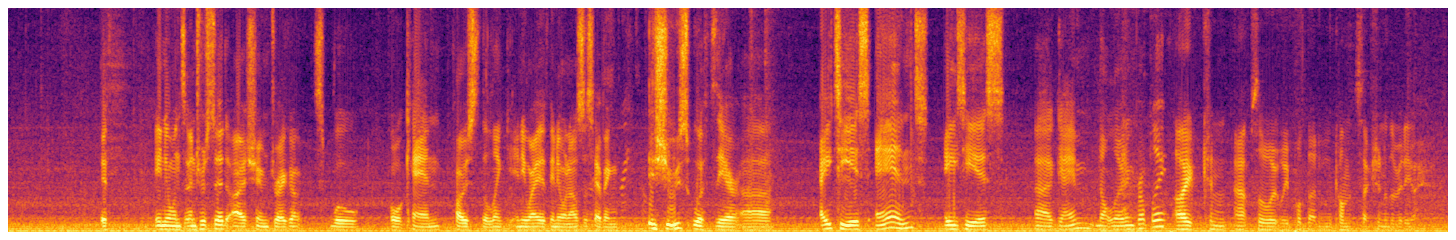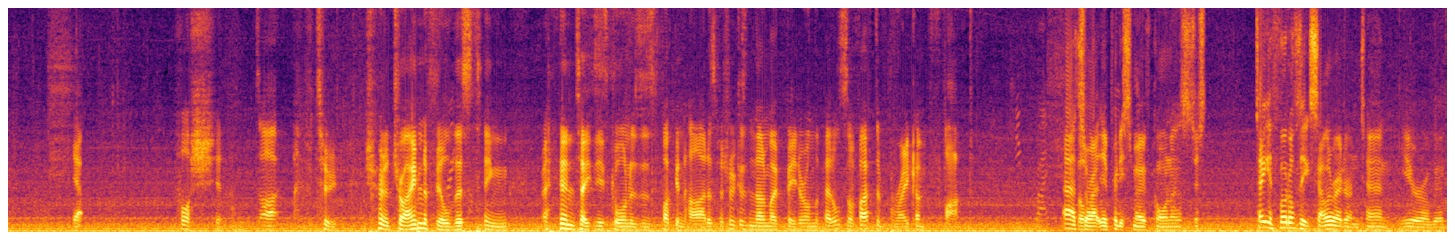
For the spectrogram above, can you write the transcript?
if anyone's interested, I assume Dragons will or can post the link anyway. If anyone else is having issues with their uh, ATS and ETS uh, game not loading properly, I can absolutely put that in the comment section of the video. yeah. Oh shit. Uh, dude, try- trying to fill this thing and take these corners is fucking hard, especially because none of my feet are on the pedals, so if I have to brake, I'm fucked. That's Oh. alright. They're pretty smooth corners. Just take your foot off the accelerator and turn. You're all good.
